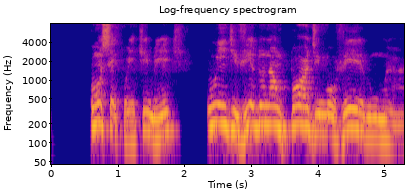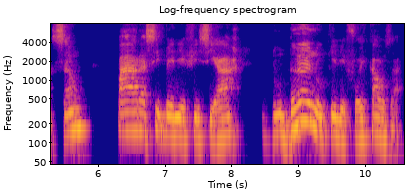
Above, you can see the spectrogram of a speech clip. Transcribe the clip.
Consequentemente, o indivíduo não pode mover uma ação para se beneficiar do dano que lhe foi causado.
